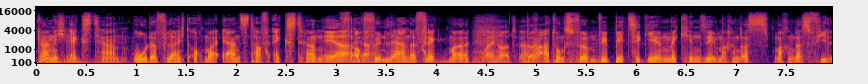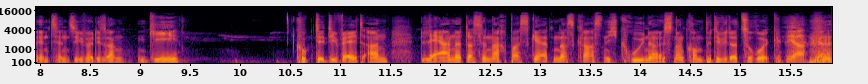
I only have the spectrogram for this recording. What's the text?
gar nicht mhm. extern. Oder vielleicht auch mal ernsthaft extern, ja, auch ja. für einen Lerneffekt mal. Why not, ja. Beratungsfirmen wie BCG und McKinsey machen das, machen das viel intensiver. Die sagen, geh, guck dir die Welt an, lerne, dass in Nachbarsgärten das Gras nicht grüner ist und dann komm bitte wieder zurück. Ja, ja.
